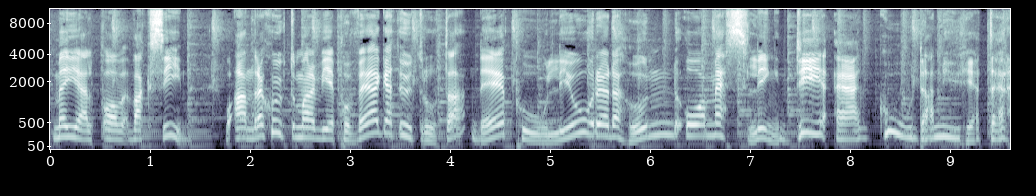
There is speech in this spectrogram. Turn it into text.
Med hjälp av vaccin. Och andra sjukdomar vi är på väg att utrota, det är polio, röda hund och mässling. Det är goda nyheter.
